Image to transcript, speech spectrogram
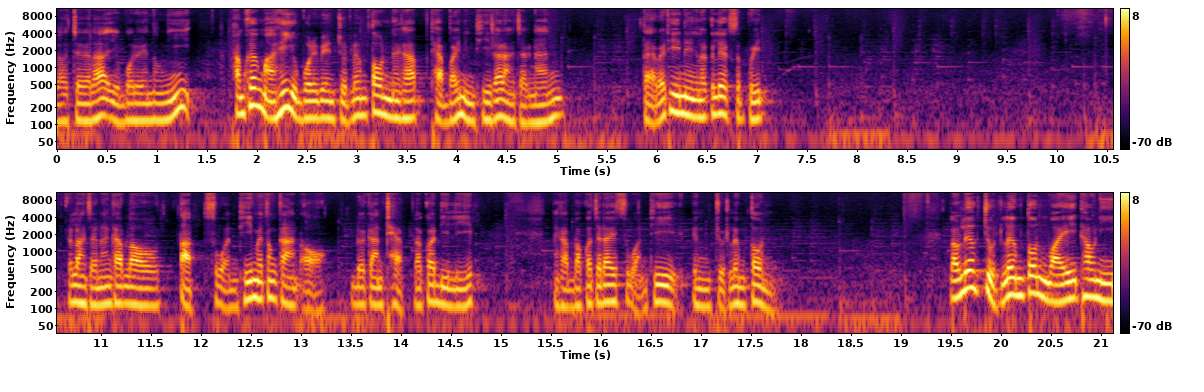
เราเจอแล้วอยู่บริเวณตรงนี้ทำเครื่องหมายให้อยู่บริเวณจุดเริ่มต้นนะครับแท็บไว้หนึ่งทีแล้วหลังจากนั้น แตะไว้ทีหนึ่งแล้วก็เลือกสปริตแล้วหลังจากนั้นครับเราตัดส่วนที่ไม่ต้องการออก โดยการแท็บแล้วก็ delete นะครับเราก็จะได้ส่วนที่เป็นจุดเริ่มต้น เราเลือกจุดเริ่มต้นไว้เท่านี้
